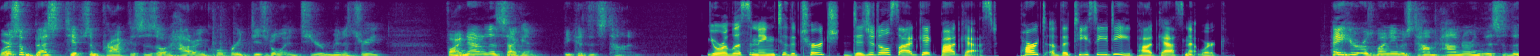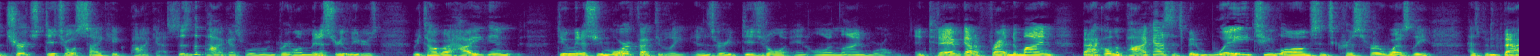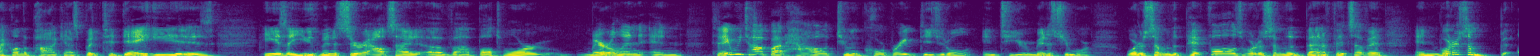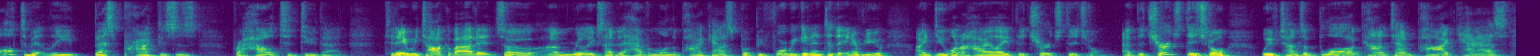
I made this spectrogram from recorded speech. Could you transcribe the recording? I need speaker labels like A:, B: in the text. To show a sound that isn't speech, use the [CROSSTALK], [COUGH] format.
A: What are some best tips and practices on how to incorporate digital into your ministry? Find out in a second because it's time.
B: You're listening to the Church Digital Sidekick Podcast, part of the TCD Podcast Network.
A: Hey, heroes, my name is Tom Pounder, and this is the Church Digital Sidekick Podcast. This is the podcast where we bring on ministry leaders. We talk about how you can do ministry more effectively in this very digital and online world. And today I've got a friend of mine back on the podcast. It's been way too long since Christopher Wesley has been back on the podcast, but today he is. He is a youth minister outside of uh, Baltimore, Maryland, and today we talk about how to incorporate digital into your ministry more. What are some of the pitfalls? What are some of the benefits of it? And what are some ultimately best practices for how to do that? Today we talk about it, so I'm really excited to have him on the podcast. But before we get into the interview, I do want to highlight the Church Digital. At the Church Digital, we have tons of blog content, podcasts,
